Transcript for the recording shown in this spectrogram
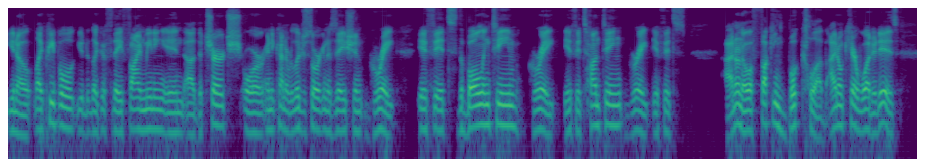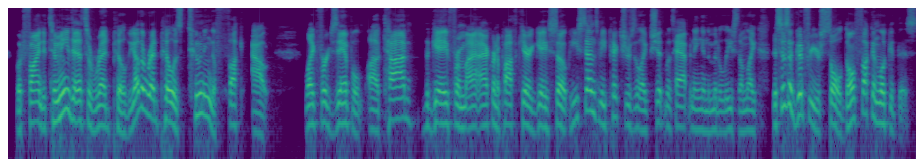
you know, like people, you like if they find meaning in uh, the church or any kind of religious organization, great. If it's the bowling team, great. If it's hunting, great. If it's I don't know, a fucking book club. I don't care what it is, but find it. To me, that's a red pill. The other red pill is tuning the fuck out. Like for example, uh, Todd, the gay from Akron Apothecary Gay Soap, he sends me pictures of like shit was happening in the Middle East. I'm like, this isn't good for your soul. Don't fucking look at this.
